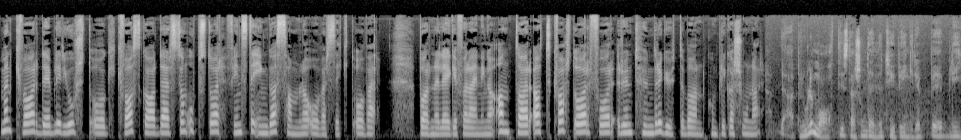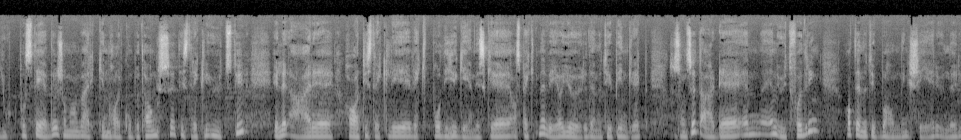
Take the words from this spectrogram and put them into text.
Men hvor det blir gjort og hva skader som oppstår, finnes det ingen samla oversikt over. Barnelegeforeninga antar at hvert år får rundt 100 guttebarn komplikasjoner. Det er problematisk dersom denne type inngrep eh, blir gjort på steder som man verken har kompetanse, tilstrekkelig utstyr eller er, eh, har tilstrekkelig vekt på de hygieniske aspektene ved å gjøre denne type inngrep. Så sånn sett er det en, en utfordring at denne type behandling skjer under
